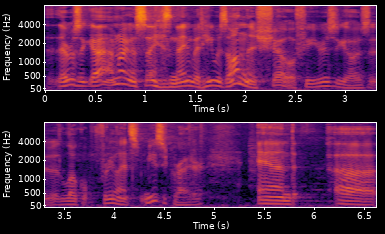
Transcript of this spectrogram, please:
there was a guy I'm not going to say his name, but he was on this show a few years ago as a local freelance music writer, and uh,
